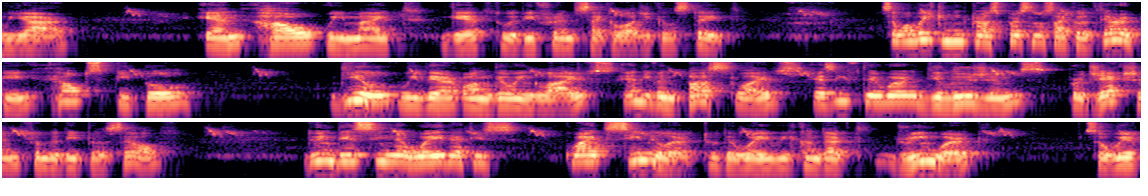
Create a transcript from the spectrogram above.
we are and how we might get to a different psychological state. So awakening transpersonal psychotherapy helps people deal with their ongoing lives and even past lives as if they were delusions, projections from the deeper self, doing this in a way that is quite similar to the way we conduct dream work. So we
